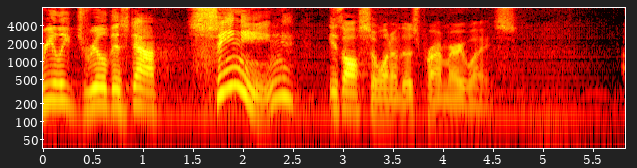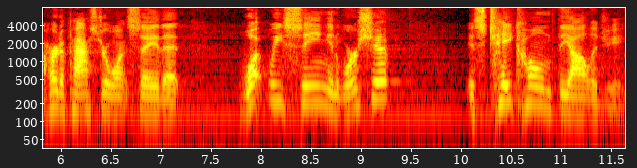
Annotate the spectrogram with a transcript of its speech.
really drill this down. Singing is also one of those primary ways. I heard a pastor once say that what we sing in worship is take home theology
